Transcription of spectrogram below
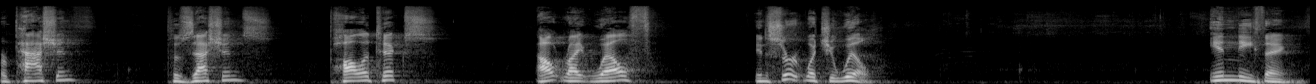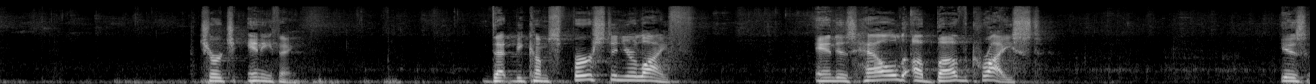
or passion, possessions, politics, outright wealth, insert what you will. Anything. Church, anything that becomes first in your life and is held above Christ is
